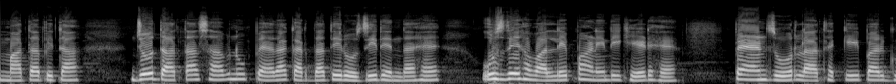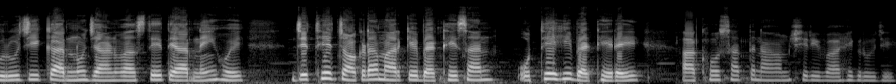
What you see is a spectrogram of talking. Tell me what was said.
ਮਾਤਾ ਪਿਤਾ ਜੋ ਦਾਤਾ ਸਭ ਨੂੰ ਪੈਦਾ ਕਰਦਾ ਤੇ ਰੋਜ਼ੀ ਦਿੰਦਾ ਹੈ, ਉਸ ਦੇ ਹਵਾਲੇ ਭਾਣੇ ਦੀ ਖੇਡ ਹੈ। ਭੈਣ ਜ਼ੋਰ ਲਾ ਥੱਕੀ, ਪਰ ਗੁਰੂ ਜੀ ਘਰ ਨੂੰ ਜਾਣ ਵਾਸਤੇ ਤਿਆਰ ਨਹੀਂ ਹੋਏ। ਜਿੱਥੇ ਚੌਕੜਾ ਮਾਰ ਕੇ ਬੈਠੇ ਸਨ, ਉੱਥੇ ਹੀ ਬੈਠੇ ਰਹੇ। ਆਖੋ, ਸਤਨਾਮ ਸ਼੍ਰੀ ਵਾਹਿਗੁਰੂ ਜੀ।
